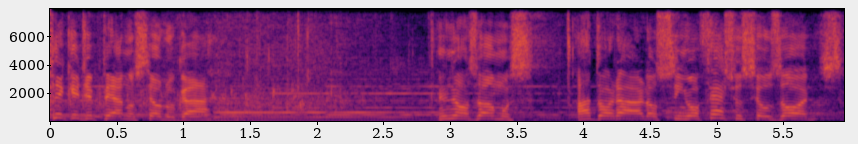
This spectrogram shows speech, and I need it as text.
Fique de pé no seu lugar. E nós vamos adorar ao Senhor. Feche os seus olhos.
